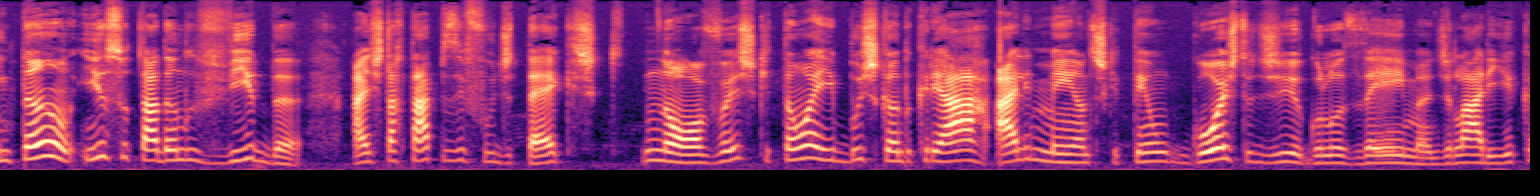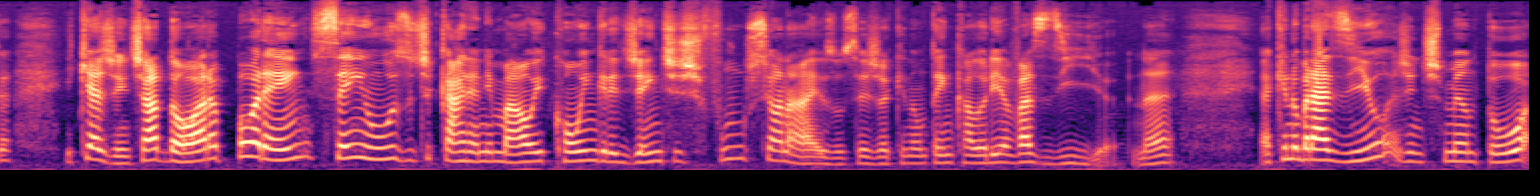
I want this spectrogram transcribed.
Então, isso está dando vida a startups e food techs novas que estão aí buscando criar alimentos que tenham gosto de guloseima, de larica e que a gente adora, porém sem uso de carne animal e com ingredientes funcionais, ou seja, que não tem caloria vazia, né? Aqui no Brasil, a gente experimentou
